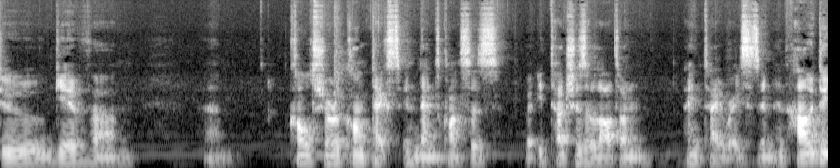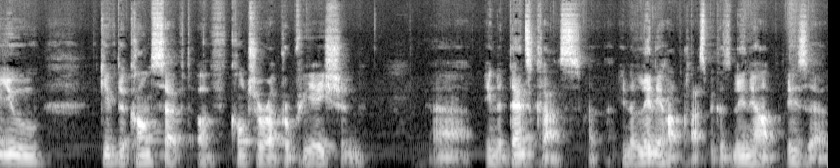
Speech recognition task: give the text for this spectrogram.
to give um, cultural context in dance classes, but it touches a lot on anti-racism and how do you give the concept of cultural appropriation uh, in a dance class, uh, in a Lindy Hop class, because Lindy Hop is a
